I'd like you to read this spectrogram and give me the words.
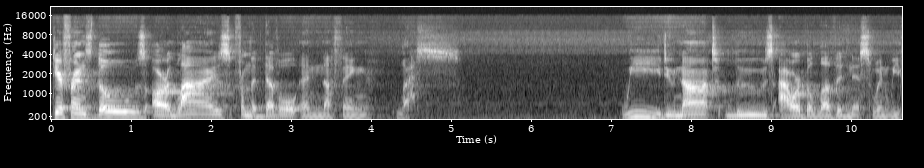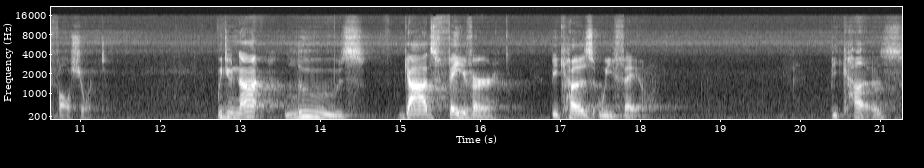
Dear friends, those are lies from the devil and nothing less. We do not lose our belovedness when we fall short. We do not lose God's favor because we fail. Because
